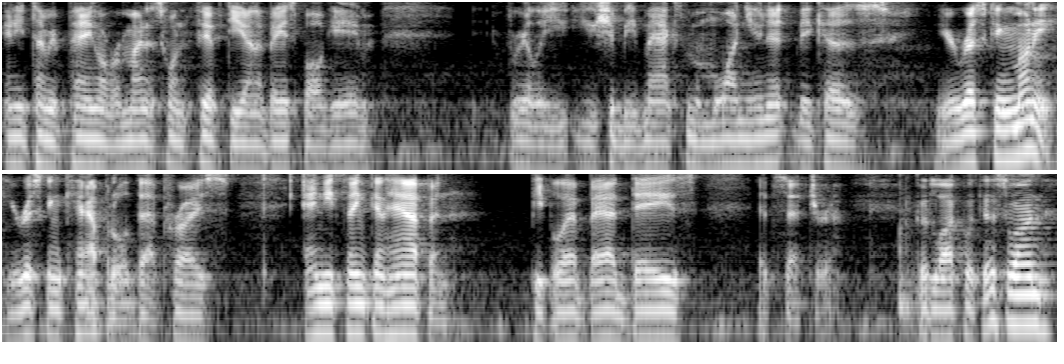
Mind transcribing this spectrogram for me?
anytime you're paying over minus 150 on a baseball game, really you should be maximum one unit because you're risking money, you're risking capital at that price. Anything can happen. People have bad days, etc. Good luck with this one.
